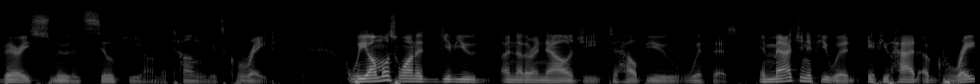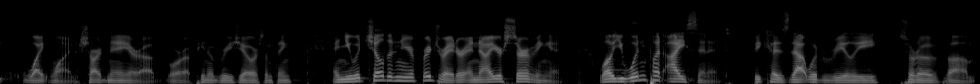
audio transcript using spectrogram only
very smooth and silky on the tongue. It's great. We almost want to give you another analogy to help you with this. Imagine, if you would, if you had a great white wine, a Chardonnay or a, or a Pinot Grigio or something, and you had chilled it in your refrigerator and now you're serving it. Well, you wouldn't put ice in it because that would really sort of. Um,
